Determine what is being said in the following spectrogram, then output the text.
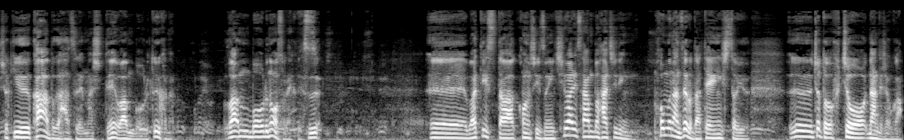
初球カーブが外れまして、ワンボールというかな、ワンボールのストライクです。えー、バティスタは今シーズン1割3分8厘、ホームラン0打点1という、うちょっと不調なんでしょうか。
